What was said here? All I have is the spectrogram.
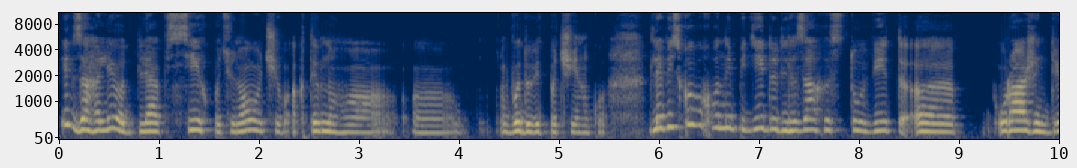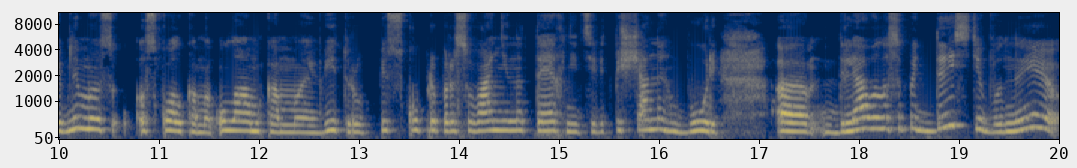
і взагалі от для всіх поціновувачів активного е, виду відпочинку. Для військових вони підійдуть для захисту від е, уражень дрібними осколками, уламками, вітру, піску при пересуванні на техніці, від піщаних бурь. Е, Для велосипедистів вони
